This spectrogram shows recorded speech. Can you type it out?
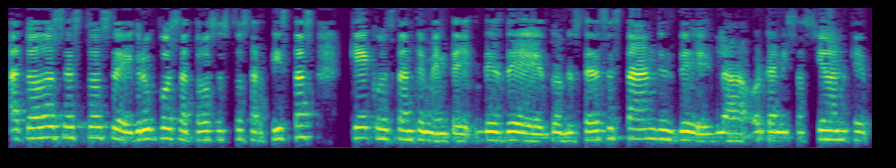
a todos estos eh, grupos, a todos estos artistas que constantemente, desde donde ustedes están, desde la organización que,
